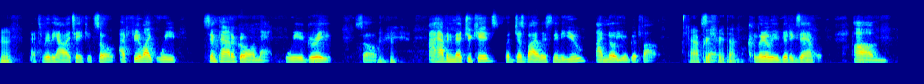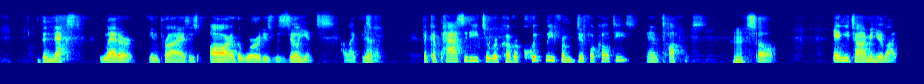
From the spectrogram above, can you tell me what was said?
Hmm. That's really how I take it. So I feel like we simpatico on that. We agree. So mm-hmm. I haven't met your kids, but just by listening to you, I know you're a good father. I appreciate so, that. Clearly, a good example. Um, the next letter in prize is R. The word is resilience. I like this yes. one. The capacity to recover quickly from difficulties and toughness. Hmm. So, anytime in your life,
